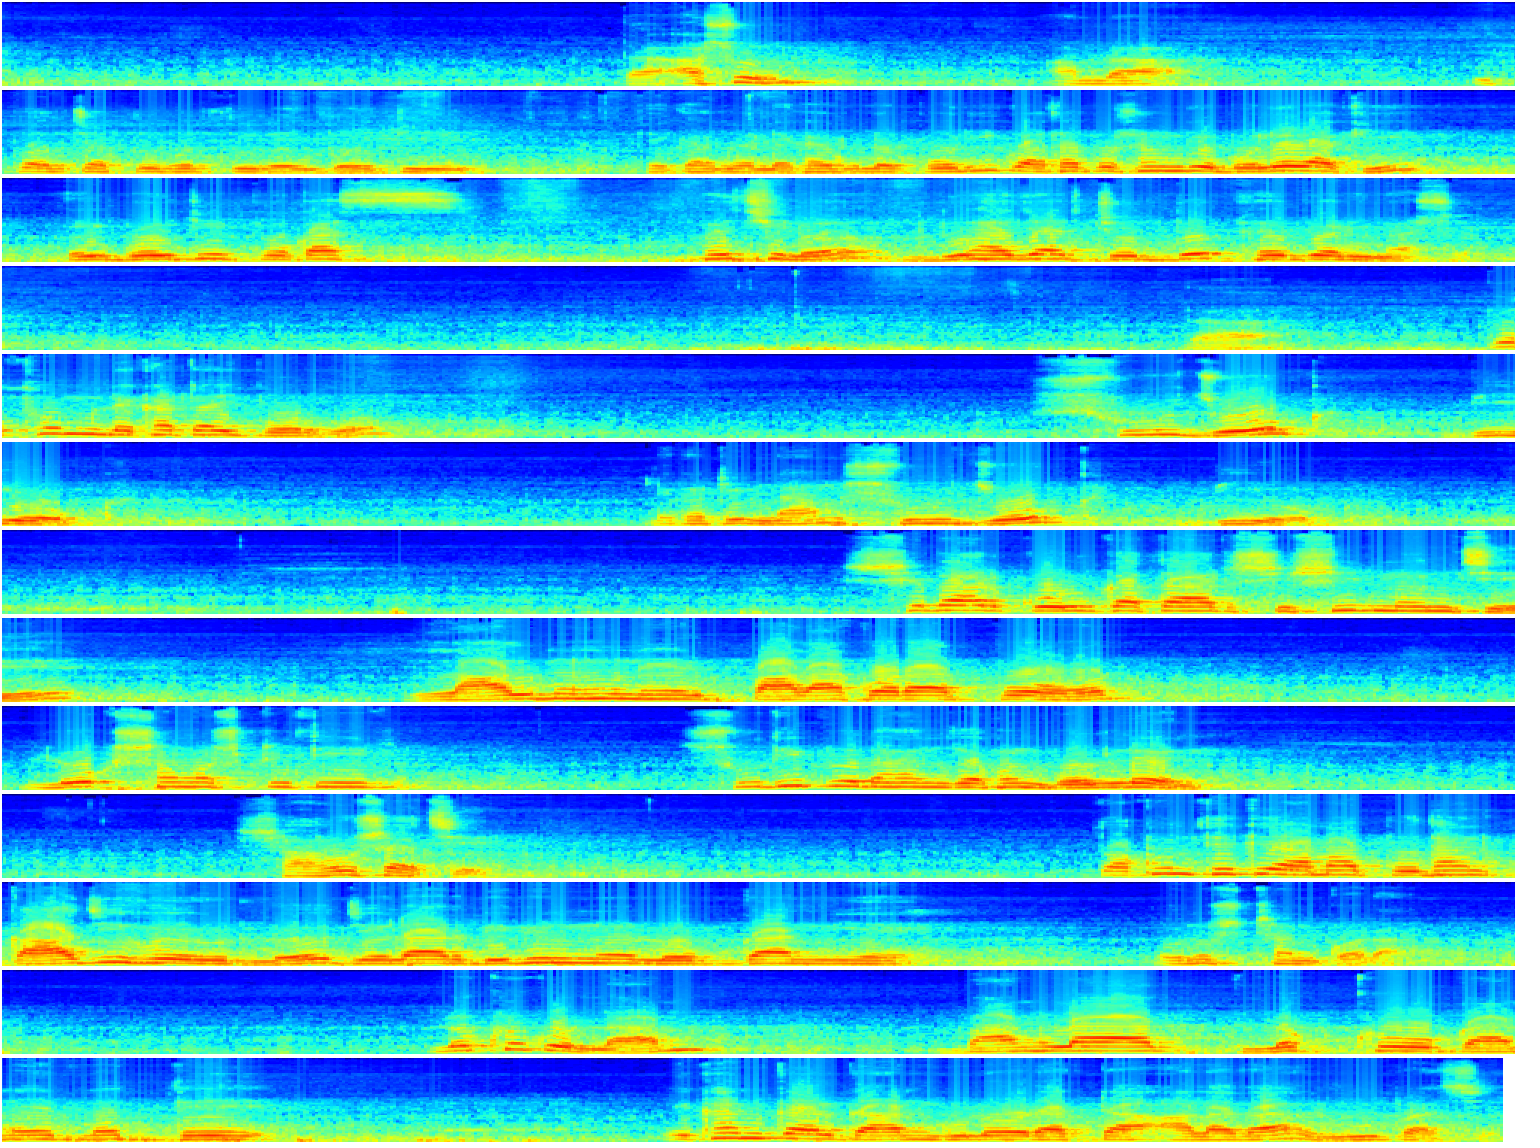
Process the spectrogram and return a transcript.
তা আসুন আমরা উৎপল চক্রবর্তীর এই বইটি থেকে আমরা লেখাগুলো পড়ি। কথা প্রসঙ্গে বলে রাখি, এই বইটির প্রকাশ হয়েছিল দু হাজার ফেব্রুয়ারি মাসে। তা প্রথম লেখাটাই পড়ব, সুযোগ বিয়োগ। লেখাটির নাম সুযোগ বিয়োগ। সেবার কলকাতার শিশির মঞ্চে লালমোহনের পালা করার পর লোক সংস্কৃতির সুধী প্রধান যখন বললেন, সাহস আছে। তখন থেকে আমার প্রধান কাজই হয়ে উঠল জেলার বিভিন্ন লোকগান নিয়ে অনুষ্ঠান করা। লক্ষ্য করলাম, বাংলার লক্ষ্য গানের মধ্যে এখানকার গানগুলোর একটা আলাদা রূপ আছে।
